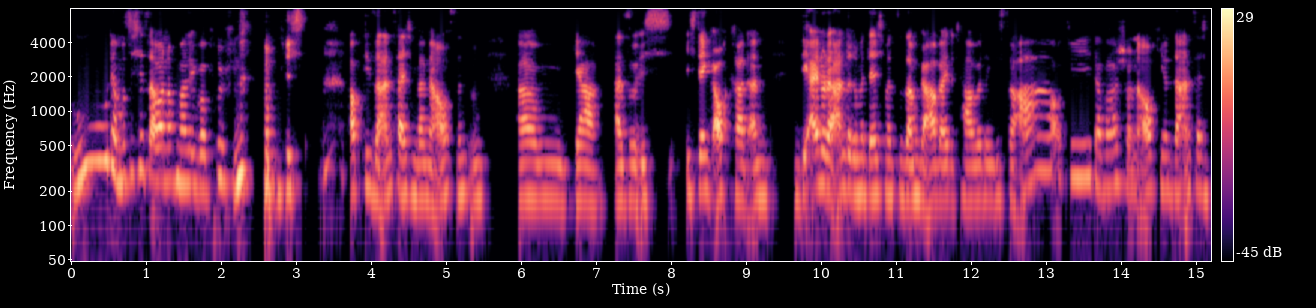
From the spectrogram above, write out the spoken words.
uh, da muss ich jetzt aber nochmal überprüfen, ob, ich, ob diese Anzeichen bei mir auch sind. Und ähm, ja, also ich, ich denke auch gerade an die ein oder andere, mit der ich mal zusammengearbeitet habe, denke ich so, ah, okay, da war schon auch hier und da Anzeichen.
